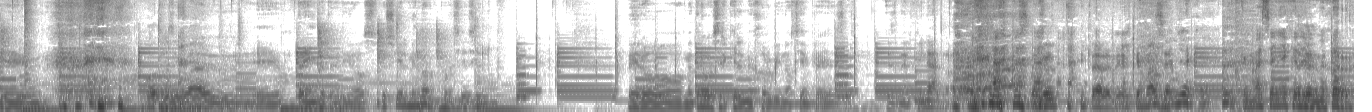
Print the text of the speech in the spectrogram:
Eh, otros igual, eh, 30, 32. Yo soy el menor, por así decirlo. Pero me atrevo a decir que el mejor vino siempre es, es en el final, ¿no? Claro, el que más se añeja. el que más se añeje es el mejor.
